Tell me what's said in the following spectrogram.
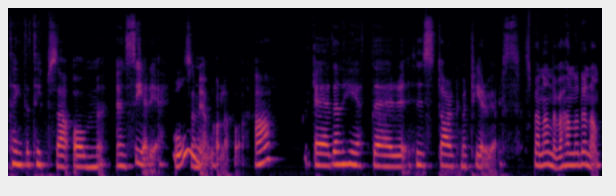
tänkte tipsa om en serie Oh. som jag kollar på. Ja. Eh, den heter His Dark Materials. Spännande, vad handlar den om?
